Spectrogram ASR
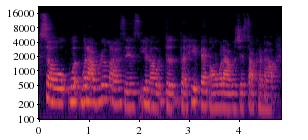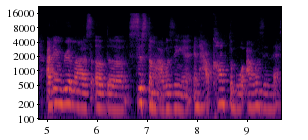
so what what I realized is, you know, the the hit back on what I was just talking about. I didn't realize of the system I was in and how comfortable I was in that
